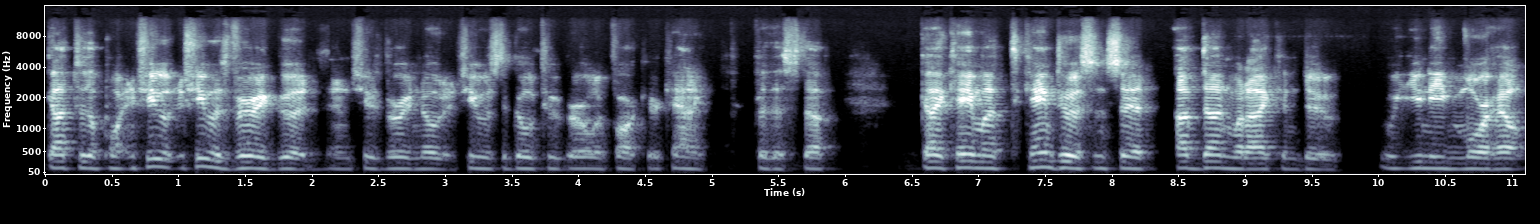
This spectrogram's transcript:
got to the point, and she she was very good and she was very noted. She was the go-to girl in Fauquier County for this stuff. Guy came up came to us and said, "I've done what I can do. You need more help."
